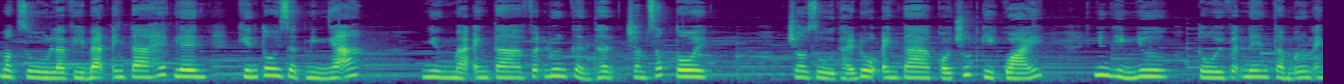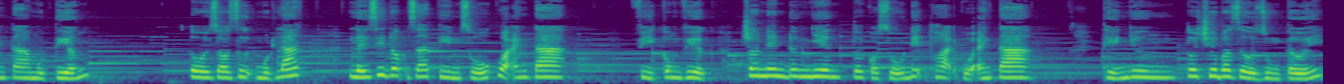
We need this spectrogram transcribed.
Mặc dù là vì bạn anh ta hét lên khiến tôi giật mình ngã, nhưng mà anh ta vẫn luôn cẩn thận chăm sóc tôi cho dù thái độ anh ta có chút kỳ quái, nhưng hình như tôi vẫn nên cảm ơn anh ta một tiếng. Tôi do dự một lát, lấy di động ra tìm số của anh ta. Vì công việc, cho nên đương nhiên tôi có số điện thoại của anh ta. Thế nhưng tôi chưa bao giờ dùng tới.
